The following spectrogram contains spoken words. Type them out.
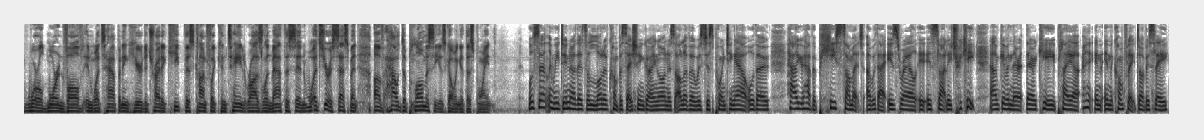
world more involved in what's happening here to try to keep this conflict contained. Rosalind Mathieson, what's your assessment of how diplomacy is going at this point? Well, certainly we do know there's a lot of conversation going on, as Oliver was just pointing out. Although how you have a peace summit uh, without Israel is slightly tricky, um, given they're they're a key player in in the conflict, obviously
